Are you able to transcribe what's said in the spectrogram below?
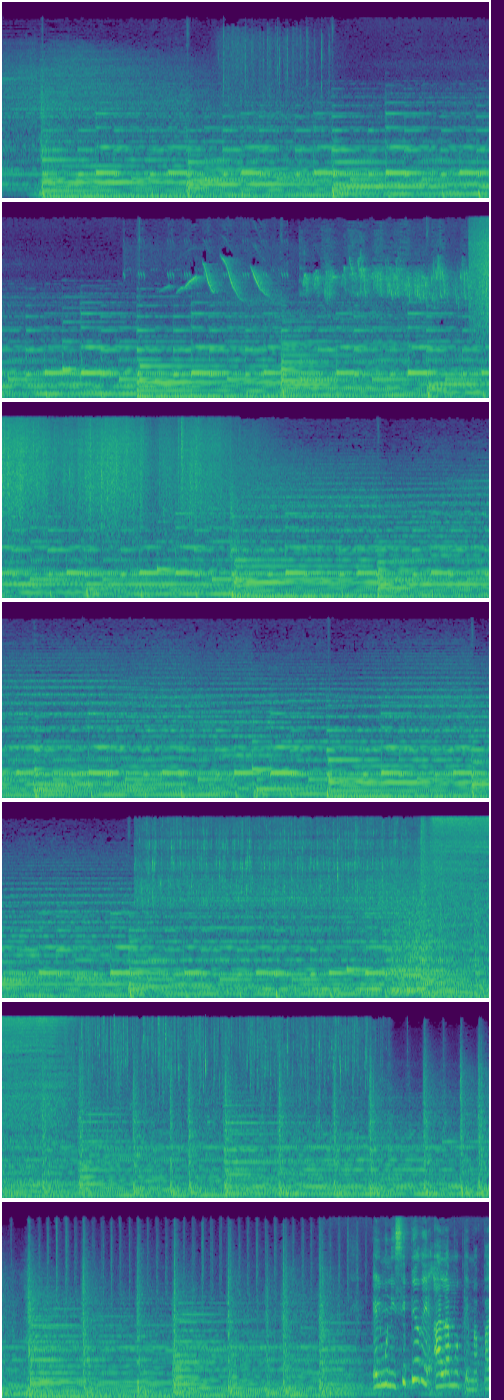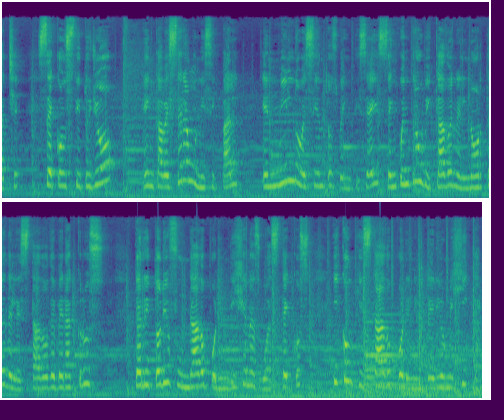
El municipio de Álamo Temapache se constituyó en cabecera municipal en 1926. Se encuentra ubicado en el norte del estado de Veracruz, territorio fundado por indígenas huastecos y conquistado por el imperio mexica.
